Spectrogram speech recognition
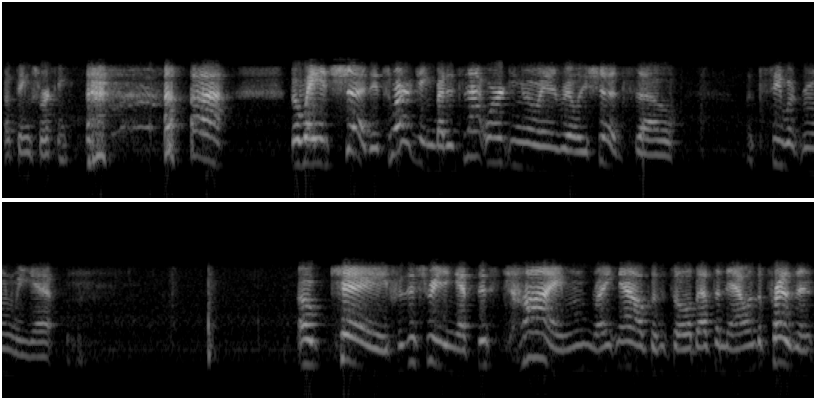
nothing's working. the way it should. It's working, but it's not working the way it really should. So let's see what rune we get. Okay, for this reading at this time, right now, because it's all about the now and the present,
